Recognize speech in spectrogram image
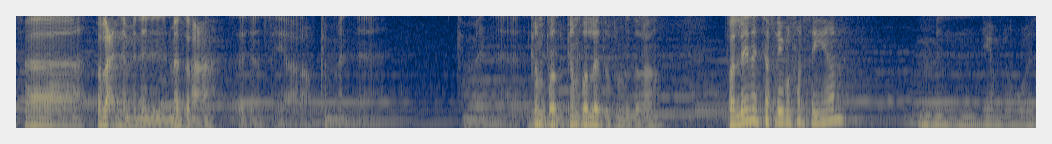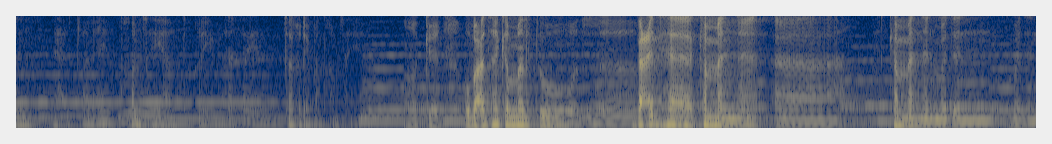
فطلعنا من المزرعة سجن سيارة وكملنا كملنا كم كم ظليتوا في المزرعة؟ ظلينا تقريبا خمس أيام من اليوم الأول لحد طالعين خمس أيام تقريبا. تقريبا. تقريبا خمس أيام. okay. وبعدها كملتوا ال- بعدها كملنا آه كملنا المدن مدن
